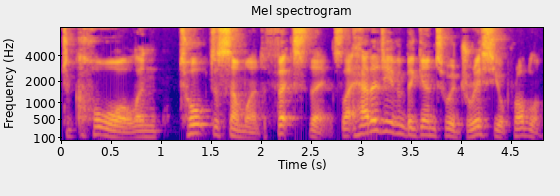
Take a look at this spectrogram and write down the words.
to call and talk to someone to fix things? Like, how did you even begin to address your problem?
